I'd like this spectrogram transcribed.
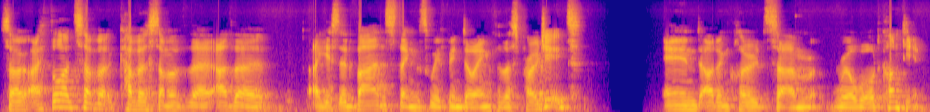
So I thought I'd cover some of the other, I guess, advanced things we've been doing for this project, and I'd include some real-world content.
